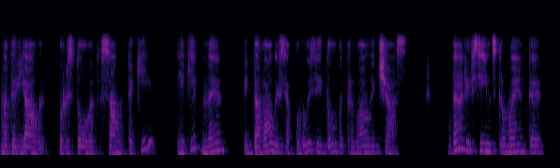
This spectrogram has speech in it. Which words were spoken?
матеріали використовувати саме такі, які б не піддавалися корозії довготривалий час. Далі всі інструменти,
